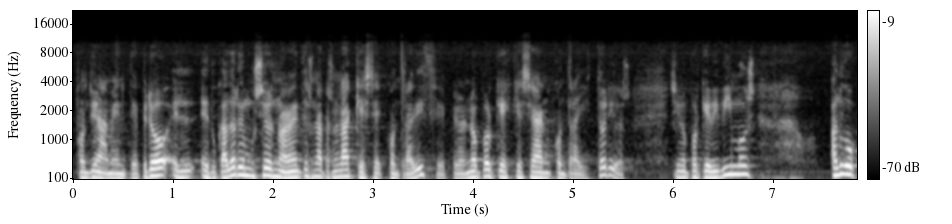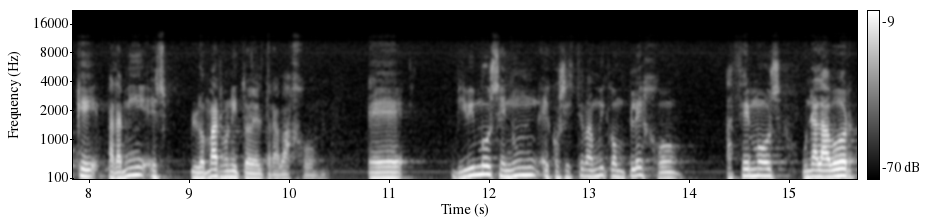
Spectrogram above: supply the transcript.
continuamente. Pero el educador de museos normalmente es una persona que se contradice, pero no porque es que sean contradictorios, sino porque vivimos algo que para mí es lo más bonito del trabajo. Eh, vivimos en un ecosistema muy complejo, hacemos una labor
